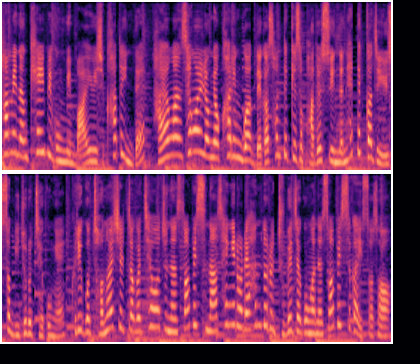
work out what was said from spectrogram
3위는 KB국민 마이위시 카드인데 다양한 생활 영역 할인과 내가 선택해서 받을 수 있는 혜택까지 일석이조로 제공해. 그리고 전월 실적을 채워주는 서비스나 생일월에 한도를 두 배 제공하는 서비스가 있어서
